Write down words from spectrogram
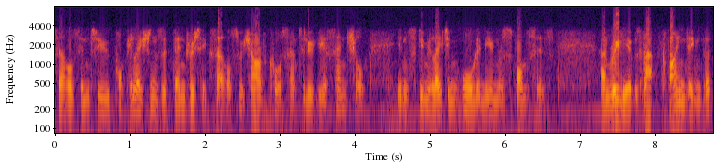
cells into populations of dendritic cells, which are, of course, absolutely essential in stimulating all immune responses. And really, it was that finding that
